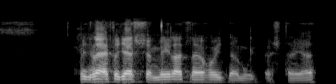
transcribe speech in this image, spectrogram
hogy lehet, hogy ez sem véletlen, hogy nem Újpesten jár.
